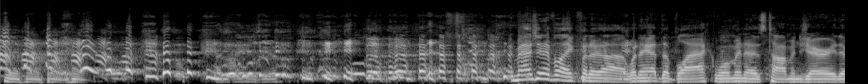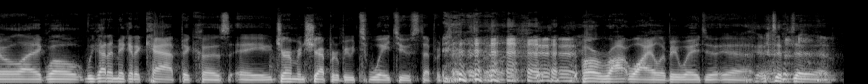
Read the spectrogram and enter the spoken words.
imagine if, like, for the uh, when they had the black woman as Tom and Jerry, they were like, "Well, we got to make it a cat because a German Shepherd would be way too step or a Rottweiler would be way too yeah."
